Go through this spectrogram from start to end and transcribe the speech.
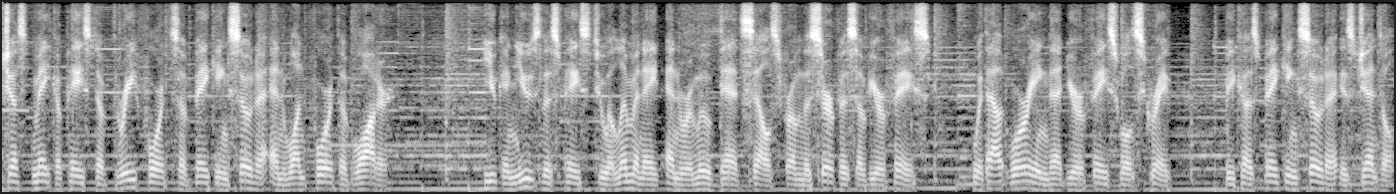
just make a paste of 3 fourths of baking soda and 1 fourth of water. You can use this paste to eliminate and remove dead cells from the surface of your face, without worrying that your face will scrape, because baking soda is gentle.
